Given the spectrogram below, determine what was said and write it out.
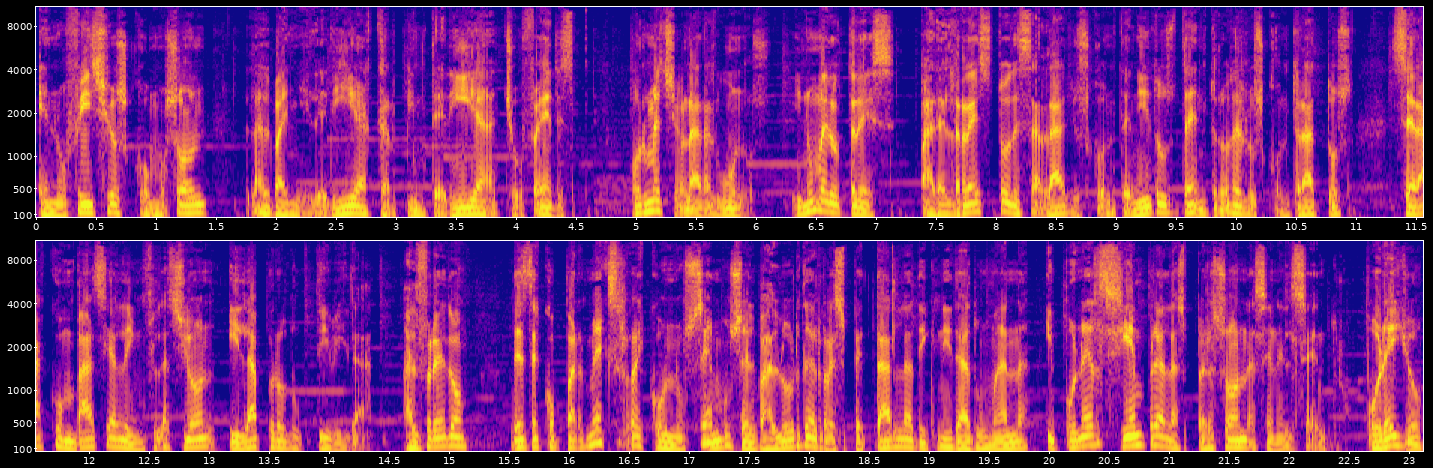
en oficios como son la albañilería, carpintería, choferes, por mencionar algunos. Y número tres, para el resto de salarios contenidos dentro de los contratos será con base a la inflación y la productividad. Alfredo, desde Coparmex reconocemos el valor de respetar la dignidad humana y poner siempre a las personas en el centro. Por ello,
